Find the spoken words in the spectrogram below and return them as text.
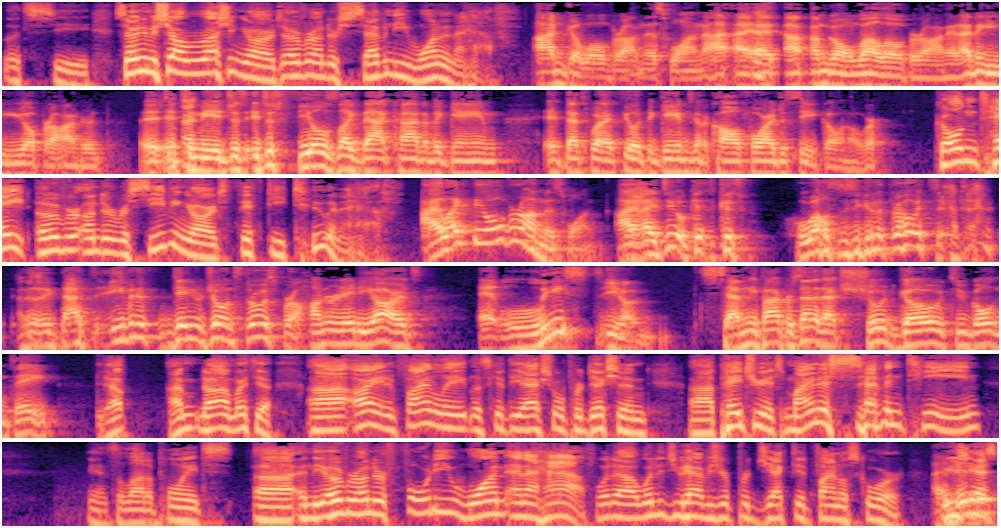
let's see. Sony Michel rushing yards over under 71 and a half. I'd go over on this one. I, I, I'm going well over on it. I think you can go for 100. It, it, to me, it just, it just feels like that kind of a game if that's what I feel like the game's going to call for, I just see it going over. Golden Tate over under receiving yards 52 and a half. I like the over on this one. Yeah. I, I do because who else is he going to throw it to? like that, even if Daniel Jones throws for 180 yards, at least you know 75% of that should go to Golden Tate. Yep. I'm no, I'm with you. Uh, all right, and finally, let's get the actual prediction. Uh, Patriots minus 17 yeah, it's a lot of points. Uh, and the over under 41 and a half. What, uh, what did you have as your projected final score?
